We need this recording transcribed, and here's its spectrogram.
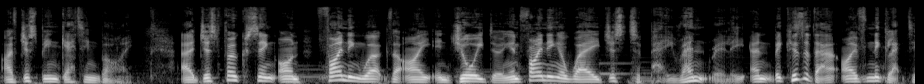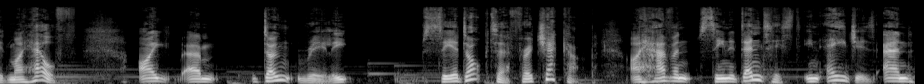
I've just been getting by. Uh, just focusing on finding work that I enjoy doing and finding a way just to pay rent, really. And because of that, I've neglected my health. I um, don't really see a doctor for a checkup. I haven't seen a dentist in ages, and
